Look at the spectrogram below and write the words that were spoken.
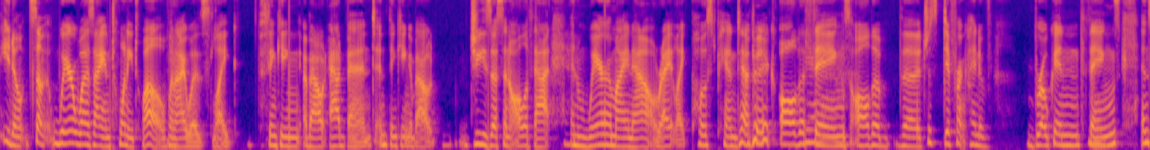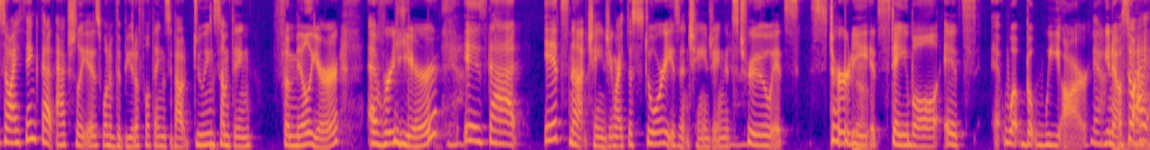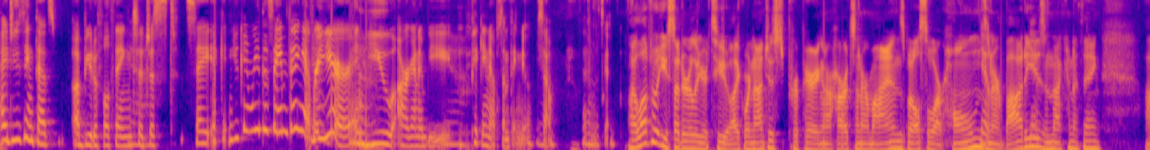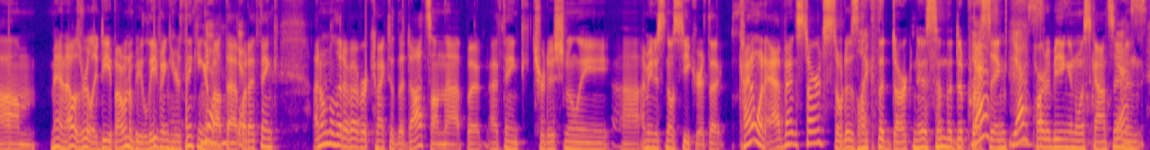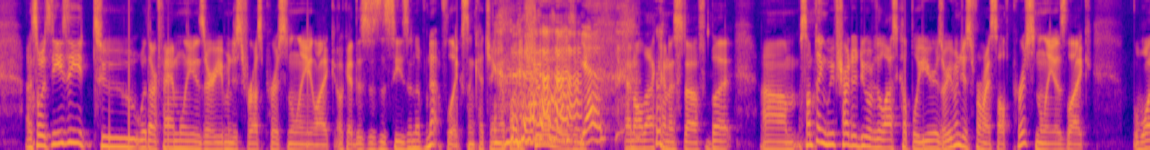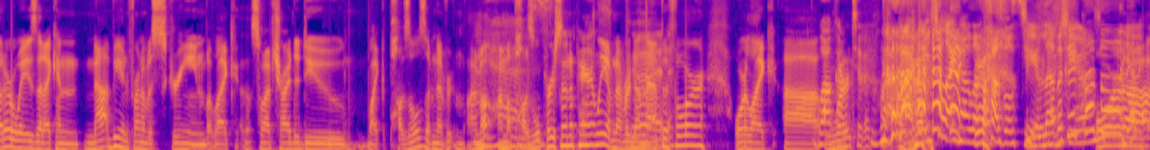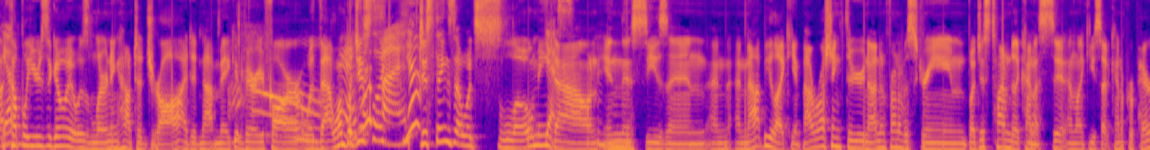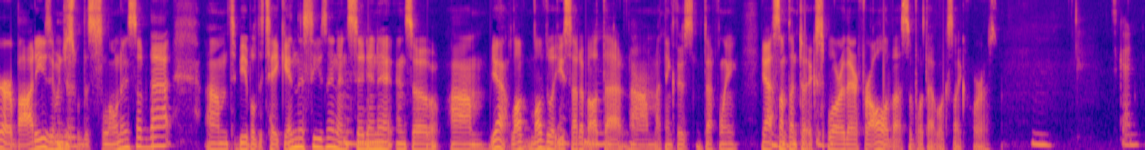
you know, some where was I in 2012 when I was like thinking about Advent and thinking about Jesus and all of that, and where am I now, right? Like post pandemic, all the Yeah. things, all the the just different kind of broken things. And so I think that actually is one of the beautiful things about doing something familiar every year is that it's not changing, right? The story isn't changing. It's true. It's sturdy. Yeah. It's stable. It's what, but we are, Yeah. you know. So Yeah. I, I do think that's a beautiful thing to just say. It can, you can read the same thing every year, and you are going to be Yeah. picking up something new. So I think that's good. I loved what you said earlier too. Like we're not just preparing our hearts and our minds, but also our homes Yep. and our bodies and that kind of thing. Um, man, that was really deep. I'm going to be leaving here thinking Yeah, about that. yeah. But I think I don't know that I've ever connected the dots on that. But I think traditionally, uh, I mean, it's no secret that kind of when Advent starts, so does like the darkness and the depressing yes. part of being in Wisconsin. And Yes. and so it's easy to, with our families or even just for us personally, like, okay, this is the season of Netflix and catching up on shows and, Yes. and all that kind of stuff. But um, something we've tried to do over the last couple of years, or even just for myself personally, is like, what are ways that I can not be in front of a screen, but like, so I've tried to do like puzzles. I've never, I'm, a, I'm a puzzle person apparently. I've never done that before. Or like, uh, Welcome work- to the club. Rachel, I know loves puzzles too. You love a good you? puzzle. or Yeah, uh, yep. a couple years ago, it was learning how to draw. I did not make it very far with that one, but just that's like fun. Yeah. just things that would slow me Yes. down in this season and and not be like you know, not rushing through, not in front of a screen, but just time to kind of sit and like you said, kind of prepare our bodies, even just with the slowness of that, um, to be able to take in the season and sit in it. And so, um, yeah, love loved what you said about that. Um, I think there's definitely yeah something to explore there for all of us of what that looks like for us. It's good.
